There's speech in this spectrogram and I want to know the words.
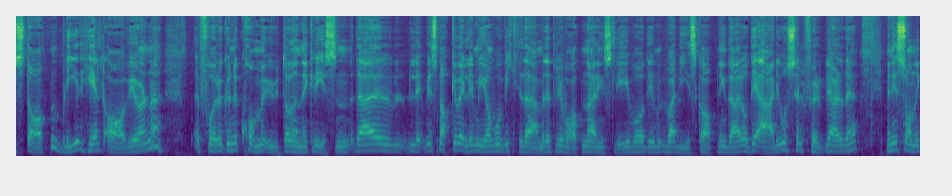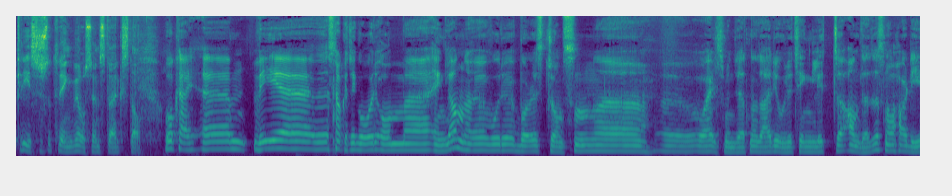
staten blir helt avgjørende for å kunne komme ut av denne krisen. Er, vi snakker veldig mye om hvor viktig det er med det private næringsliv og verdiskapning der, og det er det jo, selvfølgelig er det det. Men i sånne kriser så trenger vi også en sterk stat. Ok, ehm, Vi eh, snakket i går om eh, England, eh, hvor Boris Johnson og helsemyndighetene der gjorde ting litt annerledes. Nå har de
